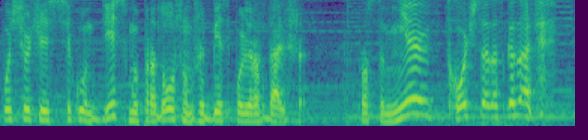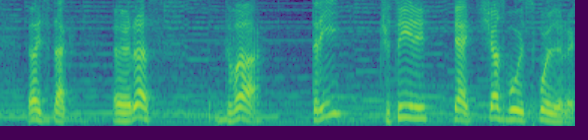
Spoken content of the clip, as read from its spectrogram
после чего через секунд 10 мы продолжим уже без спойлеров дальше. Просто мне хочется это сказать. Давайте так. Раз, два, три, четыре, пять. Сейчас будут спойлеры.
